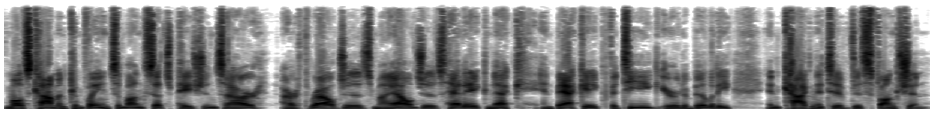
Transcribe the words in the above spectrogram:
The most common complaints among such patients are arthralgias, myalgias, headache, neck and backache, fatigue, irritability, and cognitive dysfunction.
